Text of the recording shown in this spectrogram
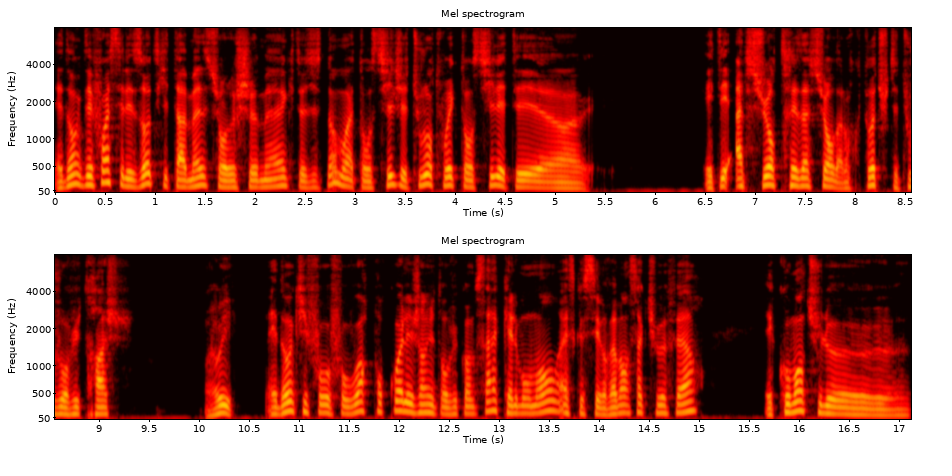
Et donc, des fois, c'est les autres qui t'amènent sur le chemin, qui te disent non, moi, ton style, j'ai toujours trouvé que ton style était, euh, était absurde, très absurde, alors que toi, tu t'es toujours vu trash. Ah oui. Et donc, il faut, faut voir pourquoi les gens t'ont vu comme ça, à quel moment, est-ce que c'est vraiment ça que tu veux faire, et comment tu le,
